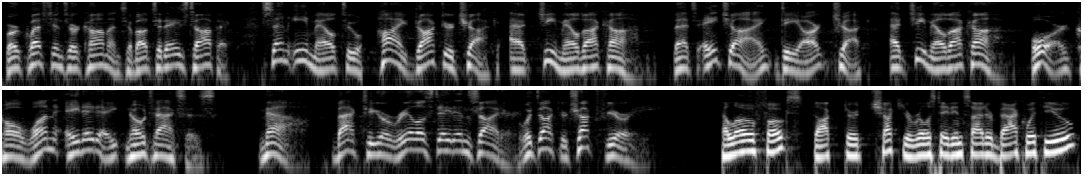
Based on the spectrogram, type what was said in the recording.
For questions or comments about today's topic, send email to hi Dr. Chuck at gmail.com. That's H I D R Chuck at gmail.com. Or call 1 888 No Taxes. Now, back to your Real Estate Insider with Dr. Chuck Fury. Hello, folks. Dr. Chuck, your real estate insider, back with you.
